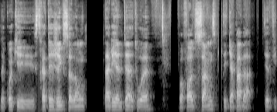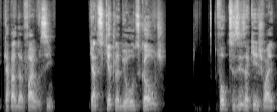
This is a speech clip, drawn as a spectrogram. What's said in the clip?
De quoi qui est stratégique selon ta réalité à toi, va faire du sens, puis t'es capable, es capable de le faire aussi. Quand tu quittes le bureau du coach, faut que tu dises, OK, je vais être,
